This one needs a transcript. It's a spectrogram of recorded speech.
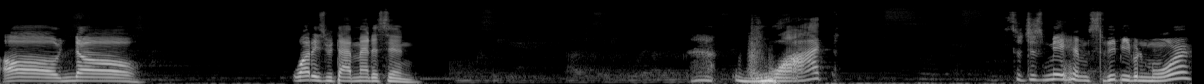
Oh no! What is with that medicine? What? So just made him sleep even more?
